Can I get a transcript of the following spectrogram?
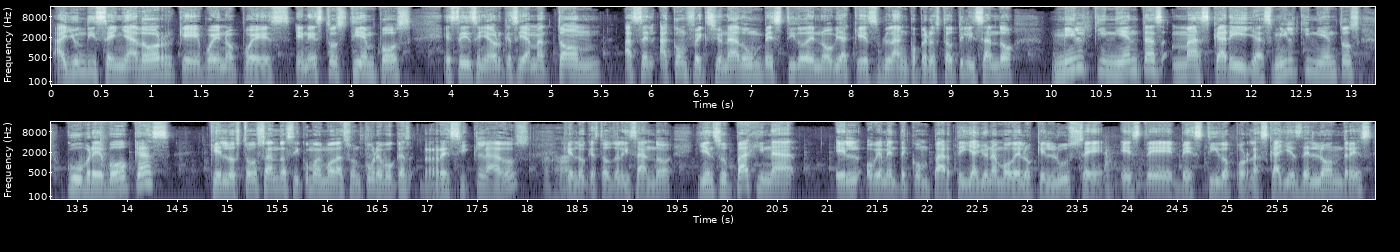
Hay un diseñador que, bueno, pues en estos tiempos, este diseñador que se llama Tom hace- ha confeccionado un vestido de novia que es blanco, pero está utilizando 1500 mascarillas, 1500 cubrebocas que lo está usando así como de moda. Son cubrebocas reciclados, Ajá. que es lo que está utilizando. Y en su página, él obviamente comparte y hay una modelo que luce este vestido por las calles de Londres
